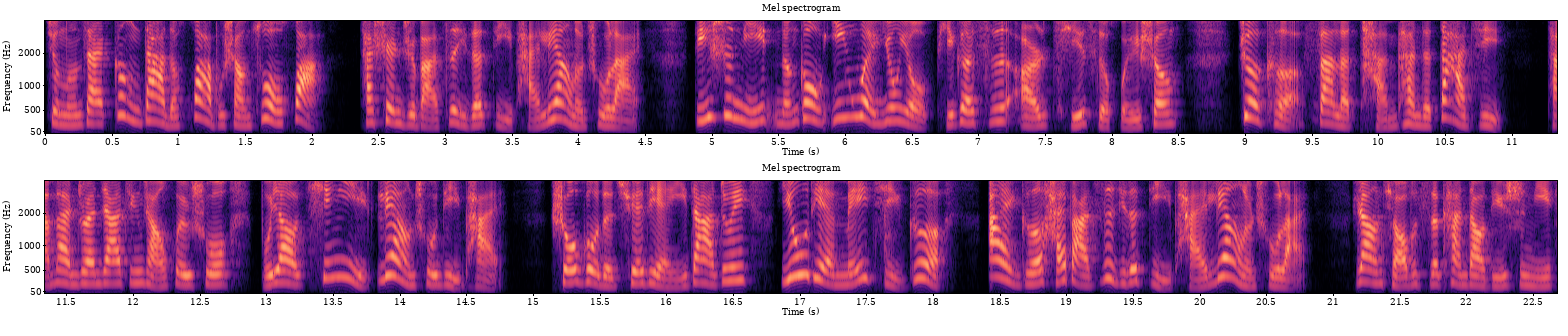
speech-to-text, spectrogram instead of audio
就能在更大的画布上作画。他甚至把自己的底牌亮了出来，迪士尼能够因为拥有皮克斯而起死回生，这可犯了谈判的大忌。谈判专家经常会说，不要轻易亮出底牌。收购的缺点一大堆，优点没几个。艾格还把自己的底牌亮了出来，让乔布斯看到迪士尼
